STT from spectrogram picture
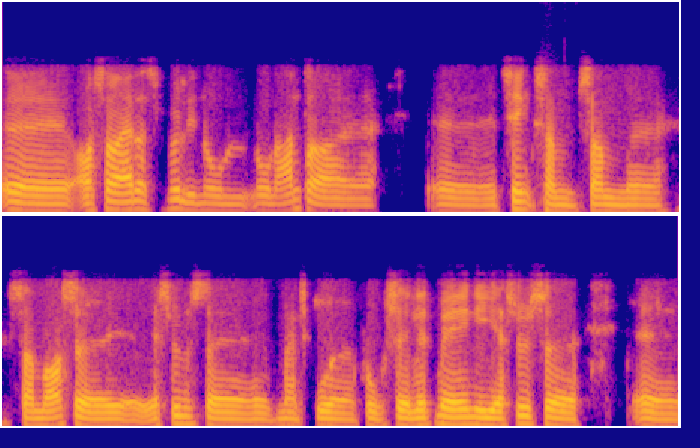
Øh, og så er der selvfølgelig nogle, nogle andre øh, øh, ting, som, som, øh, som også, øh, jeg synes, øh, man skulle øh, fokusere lidt mere ind i. Jeg synes, øh, øh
